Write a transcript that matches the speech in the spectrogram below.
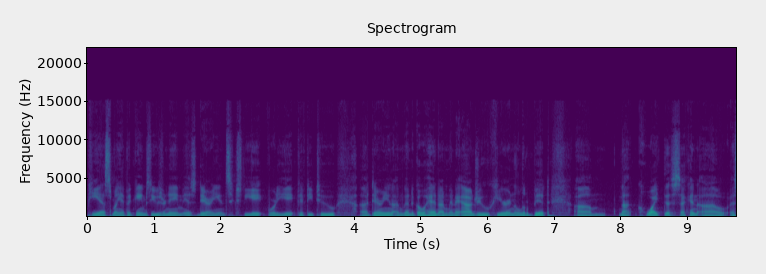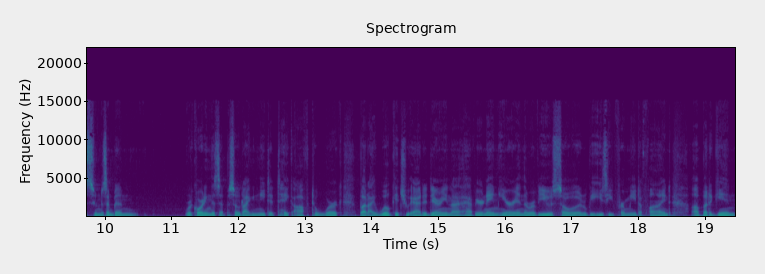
P.S. My Epic Games username is Darian684852. Uh, Darian, I'm going to go ahead. I'm going to add you here in a little bit. Um, not quite this second. Uh, as soon as I'm done recording this episode, I need to take off to work, but I will get you added, Darian. I have your name here in the reviews, so it'll be easy for me to find. Uh, but again,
